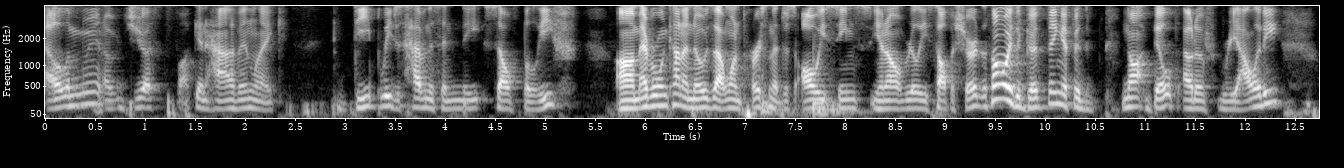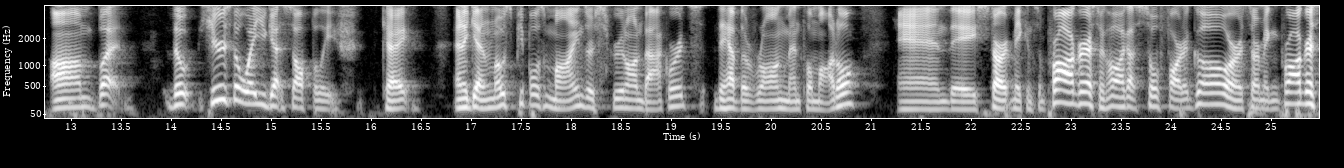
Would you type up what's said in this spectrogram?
element of just fucking having like deeply just having this innate self-belief. Um, everyone kind of knows that one person that just always seems, you know, really self-assured. It's not always a good thing if it's not built out of reality. Um, but the here's the way you get self-belief. Okay. And again, most people's minds are screwed on backwards. They have the wrong mental model and they start making some progress. Like, oh, I got so far to go, or start making progress.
